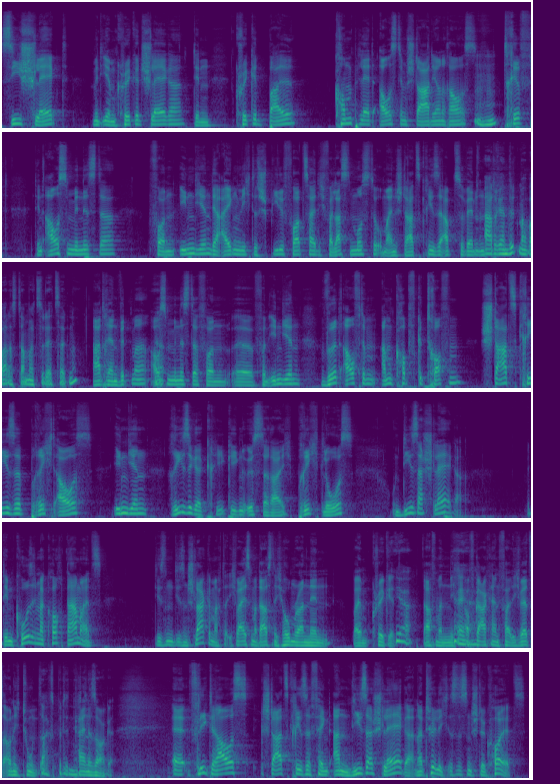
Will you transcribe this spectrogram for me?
Sie schlägt mit ihrem Cricketschläger den Cricketball komplett aus dem Stadion raus, trifft den Außenminister von Indien, der eigentlich das Spiel vorzeitig verlassen musste, um eine Staatskrise abzuwenden. Adrian Wittmer war das damals zu der Zeit, ne? Adrian Wittmer, Außenminister von, äh, von Indien, wird auf dem, am Kopf getroffen. Staatskrise bricht aus. Indien, riesiger Krieg gegen Österreich, bricht los. Und dieser Schläger, mit dem Cosima Koch damals diesen, diesen Schlag gemacht hat, ich weiß, man darf es nicht Home Run nennen beim Cricket. Ja. Darf man nicht, Ja, ja. auf gar keinen Fall. Ich werde es auch nicht tun. Sag's bitte nicht. Keine Sorge. Äh, fliegt raus, Staatskrise fängt an. Dieser Schläger, natürlich ist es ein Stück Holz.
